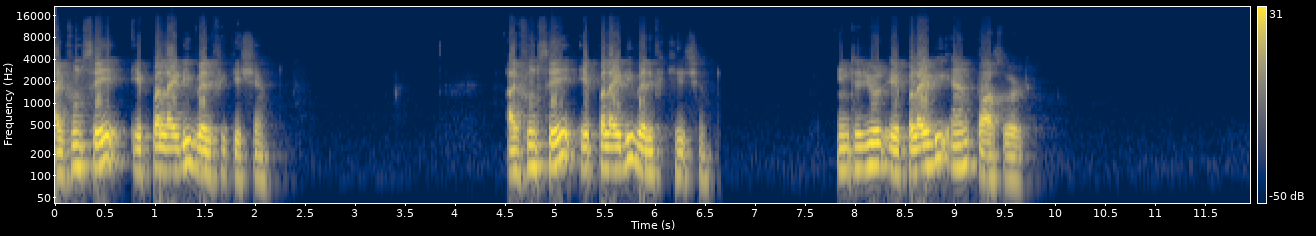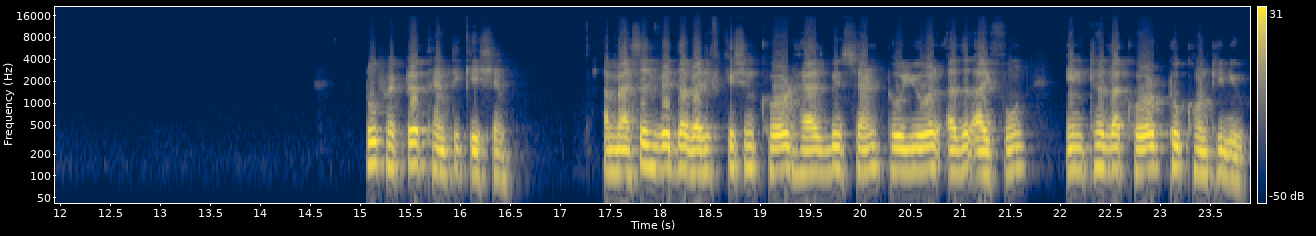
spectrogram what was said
iPhone say Apple ID verification. iPhone say Apple ID verification. Enter your Apple ID and password. Two-factor authentication. A message with the verification code has been sent to your other iPhone. Enter the code to continue.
